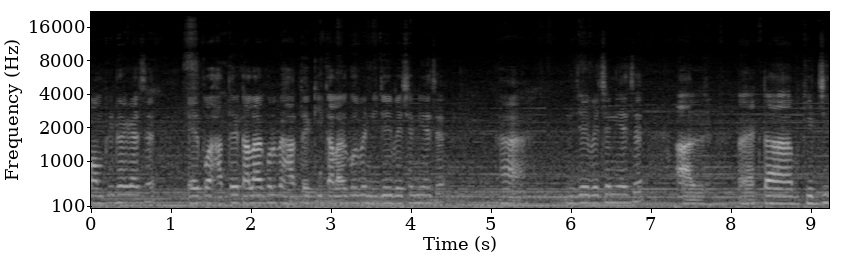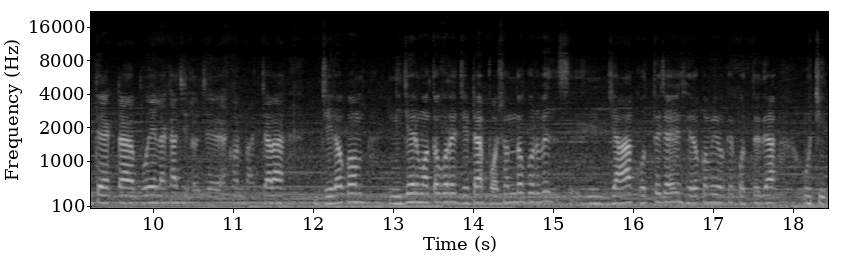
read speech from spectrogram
কমপ্লিট হয়ে গেছে। এরপর হাতের কালার করবে হাতে কি কালার করবে নিজেই বেছে নিয়েছে। হ্যাঁ নিজেই বেছে নিয়েছে। আর একটা কিডজিতে একটা বইয়ে লেখা ছিল যে এখন বাচ্চারা যেরকম নিজের মতো করে যেটা পছন্দ করবে যা করতে চাইবে সেরকমই ওকে করতে দেওয়া উচিত।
